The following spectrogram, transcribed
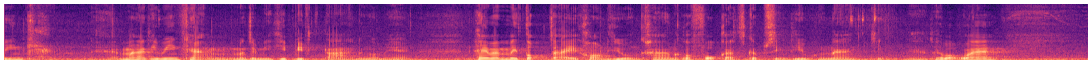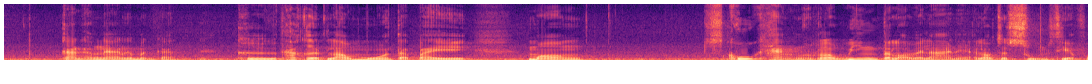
วิ่งแข่งนะฮะม้าที่วิ่งแข่งมันจะมีที่ปิดตานึกออกไหมให้มันไม่ตกใจของที่อยู่ข้างแล้วก็โฟกัสกับสิ่งที่อยู่ข้างหน้าจริงๆนะเธอบอกว่าการทำงานก็เหมือนกันนะคือถ้าเกิดเรามัวแต่ไปมองคู่แข่งเราวิ่งตลอดเวลาเนี่ยเราจะสูญเสียโฟ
